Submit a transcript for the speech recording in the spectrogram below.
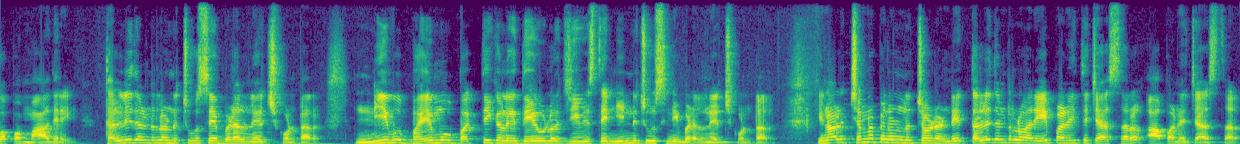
గొప్ప మాదిరి. తల్లిదండ్రులను చూసే బిడలు నేర్చుకుంటారు. నీవు భయము భక్తి కలిగి దేవుడిలో జీవిస్తే నిన్ను చూసి నీ బిడలు నేర్చుకుంటారు. ఈనాడు చిన్నపిల్లలను చూడండి తల్లిదండ్రులు వారు ఏ పని అయితే చేస్తారో ఆ పనే చేస్తారు.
